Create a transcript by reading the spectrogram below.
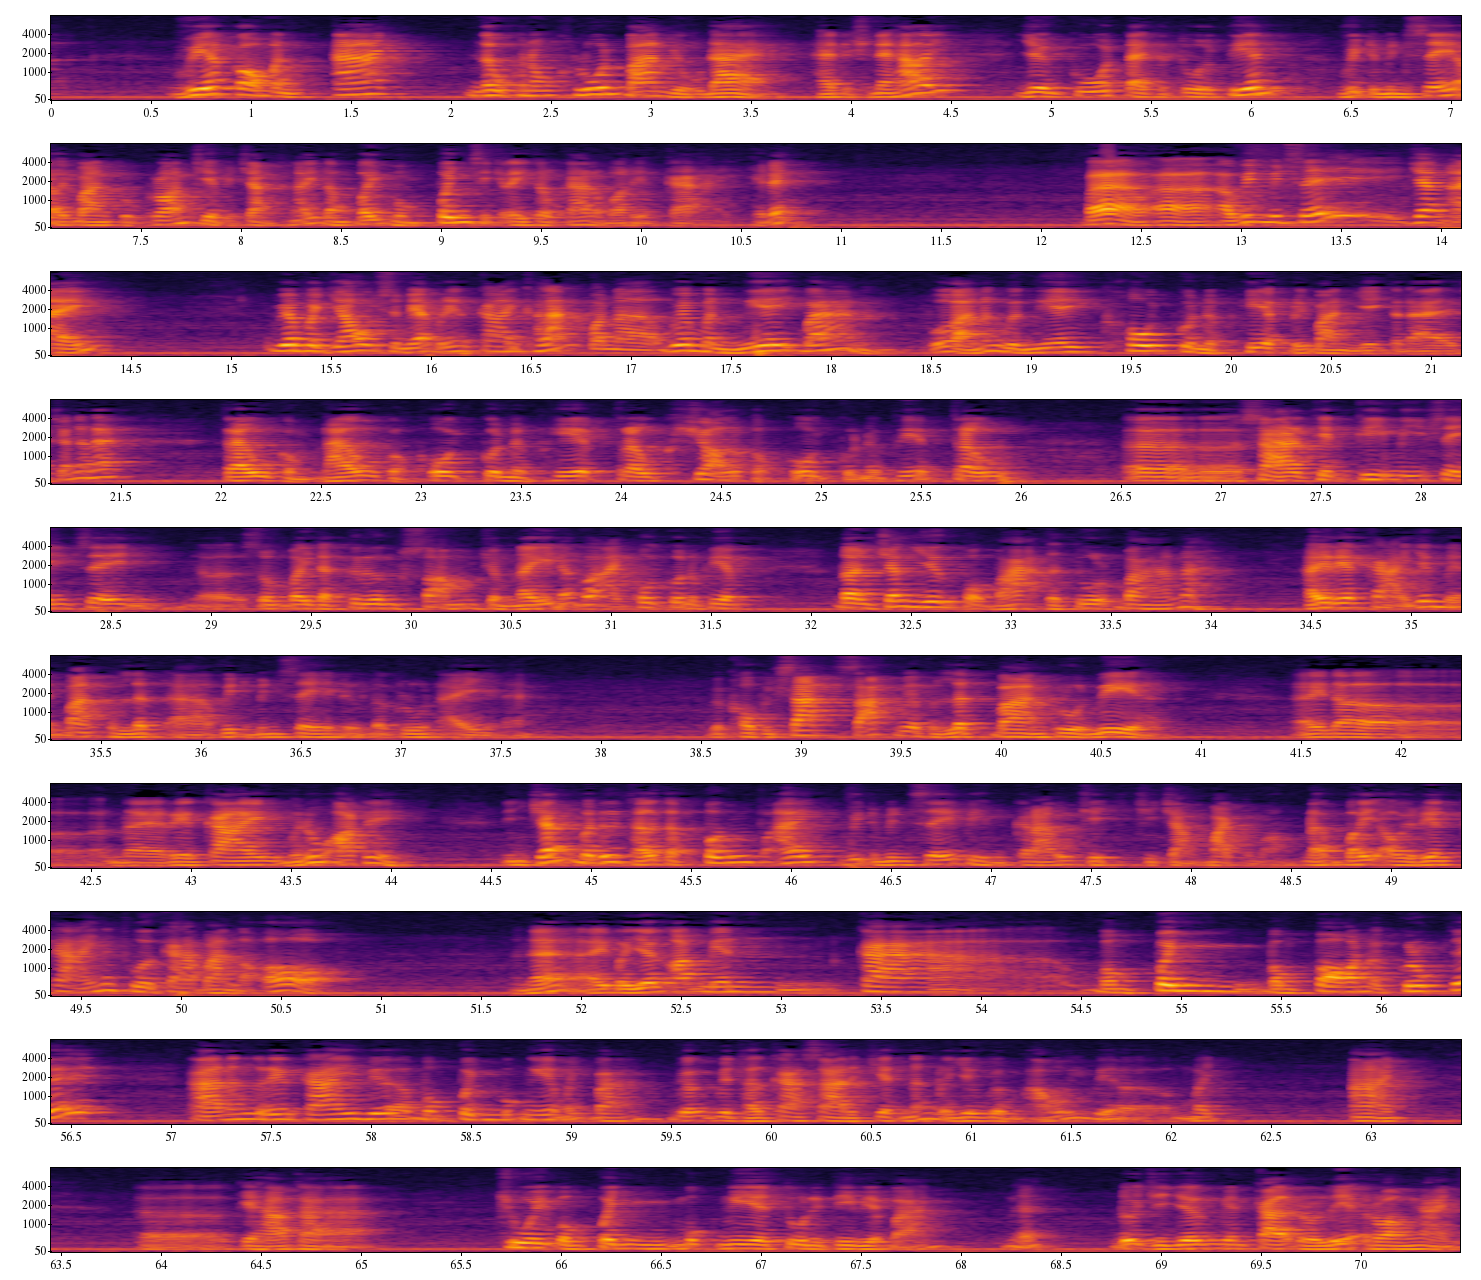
វាក៏មិនអាចនៅក្នុងខ្លួនបានយូរដែរហេតុដូច្នេះហើយយើងគួរតែទទួលទាន វីតាមីន C ឲ្យបានគ្រប់គ្រាន់ជាប្រចាំថ្ងៃដើម្បីបំពេញសេចក្តីត្រូវការរបស់រាងកាយឃើញទេបាទអាវីតាមីន C យ៉ាងឯងវាប្រយោជន៍សម្រាប់រាងកាយខ្លាំងប៉ុន្តែវាមិនងាយបានព្រោះអានឹងវាងាយខូចគុណភាពដូចបាននិយាយដដែលអញ្ចឹងណាត្រូវកម្ដៅក៏ខូចគុណភាពត្រូវខ្យល់ក៏ខូចគុណភាពត្រូវអឺសារធាតុគីមីផ្សេងផ្សេងសំបីតែគ្រឿងផ្សំចំណីហ្នឹងក៏អាចខូចគុណភាពដល់អញ្ចឹងយើងពិបាកទទួលបានណា ហើយរាងកាយយើងមានបានផលិតអាវីតាមីន C ដល់ខ្លួនឯងណាវាខុសពីសត្វសត្វវាផលិតបានខ្លួនវាហើយដល់ในរាងកាយមនុស្សអត់ទេអញ្ចឹងមនុស្សត្រូវតែពឹងផ្អែកវីតាមីន C ពីខាងក្រៅជាជាចាំបាច់ហ្មងដើម្បីឲ្យរាងកាយនឹងធ្វើការបានល្អណាហើយបើយើងអត់មានការបំពេញបំពន់ឲ្យគ្រប់ទេអានឹងរាងកាយវាបំពេញមុខងារមិនបានវាវាត្រូវការសារជាតិហ្នឹងដែលយើងវាមិនឲ្យវាមិនអាច គេហៅថាជួយបំពេញមុខងារទូនីតិវាបានណាដូចជាយើងមានកើតរលាករងថ្ងៃ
